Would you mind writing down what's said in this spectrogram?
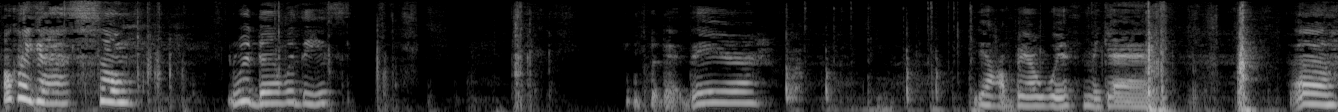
Okay, guys. So we're done with this. Put that there. Y'all bear with me, guys. Uh,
